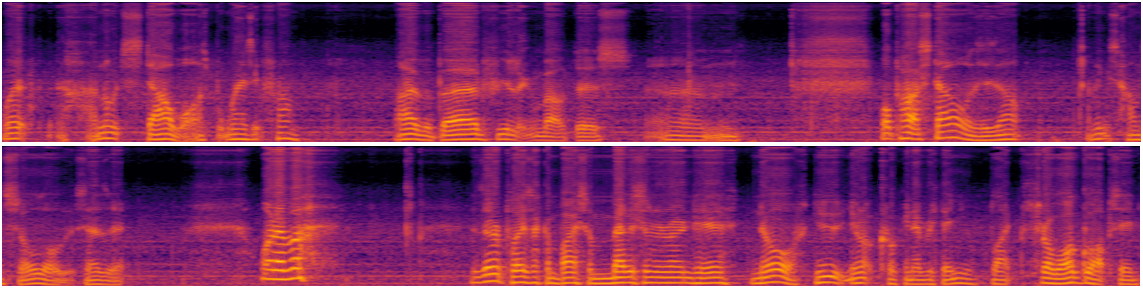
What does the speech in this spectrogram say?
Where? I know it's Star Wars, but where's it from? I have a bad feeling about this. Um, what part of Star Wars is that? I think it's Han Solo that says it. Whatever. Is there a place I can buy some medicine around here? No, you're not cooking everything. You like throw oglops in.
